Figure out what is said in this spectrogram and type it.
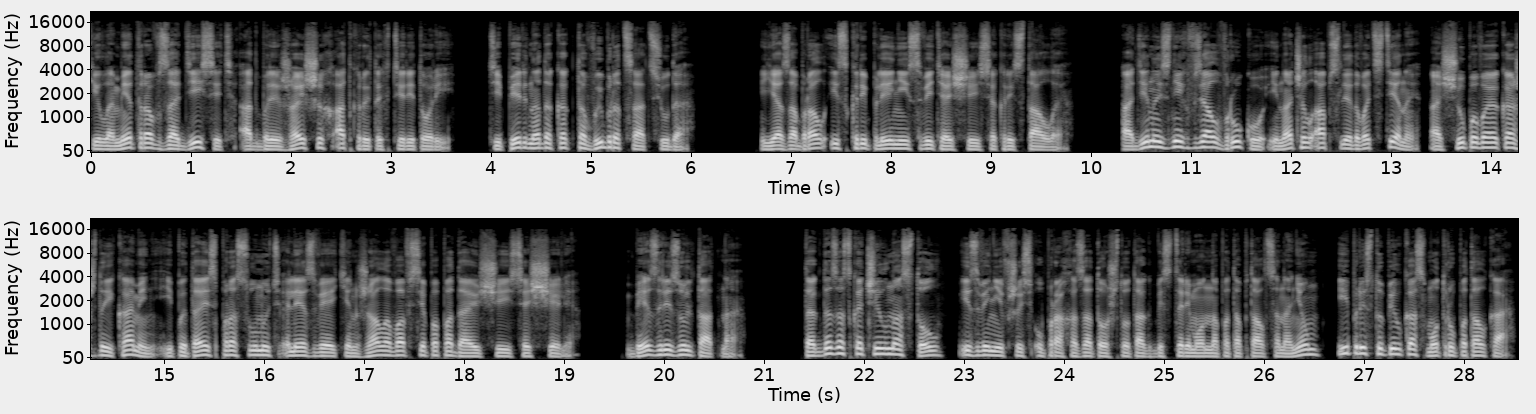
Километров за 10 от ближайших открытых территорий. Теперь надо как-то выбраться отсюда. Я забрал из креплений светящиеся кристаллы. Один из них взял в руку и начал обследовать стены, ощупывая каждый камень и пытаясь просунуть лезвие кинжала во все попадающиеся щели. Безрезультатно. Тогда заскочил на стол, извинившись у праха за то, что так бесцеремонно потоптался на нем, и приступил к осмотру потолка.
